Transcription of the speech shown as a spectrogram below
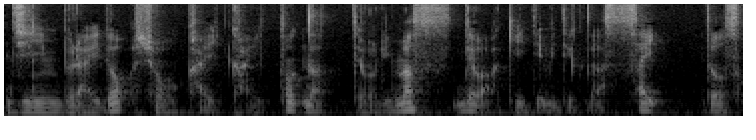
ジーンブライド紹介会となっております。では聞いてみてください。どうぞ。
